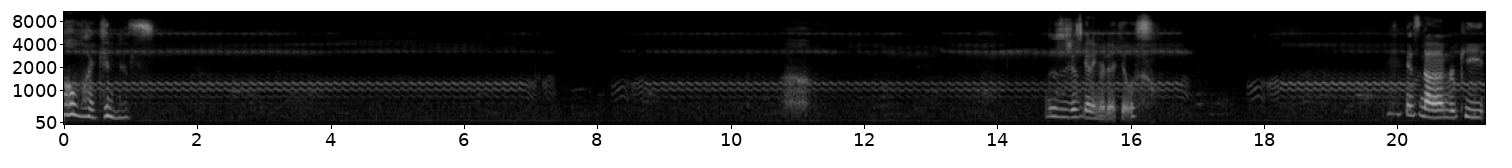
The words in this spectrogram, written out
Oh my goodness. This is just getting ridiculous. It's not on repeat.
